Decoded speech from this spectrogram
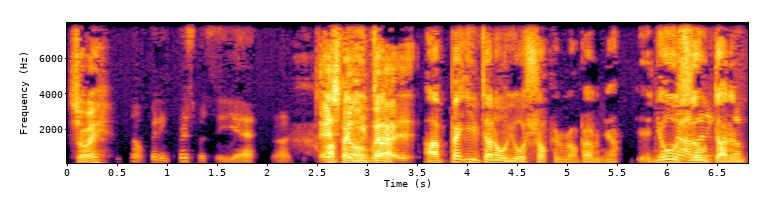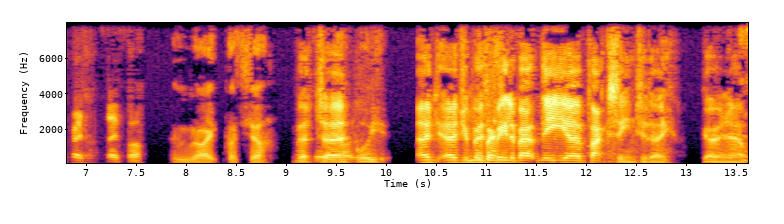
Sorry, it's not feeling Christmassy yet. I, it's bet not. you've well, done- I bet you've done all your shopping, Rob, haven't you? Yours no, is all done got and presents so far. right. Gotcha. but Yeah, uh, I- Well, you, how, how do you You both better- feel about the uh, vaccine today going out?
